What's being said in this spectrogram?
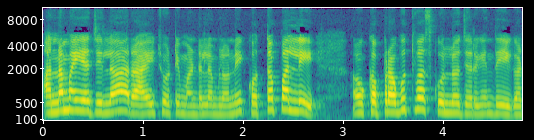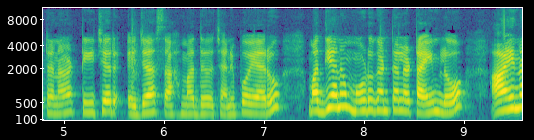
అన్నమయ్య జిల్లా రాయచోటి మండలంలోని కొత్తపల్లి ఒక ప్రభుత్వ స్కూల్లో జరిగింది ఈ ఘటన. టీచర్ ఎజాజ్ అహ్మద్ చనిపోయారు. మధ్యాహ్నం మూడు గంటల టైంలో ఆయన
